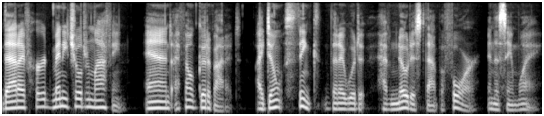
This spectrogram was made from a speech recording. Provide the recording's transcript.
that I've heard many children laughing, and I felt good about it. I don't think that I would have noticed that before in the same way.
